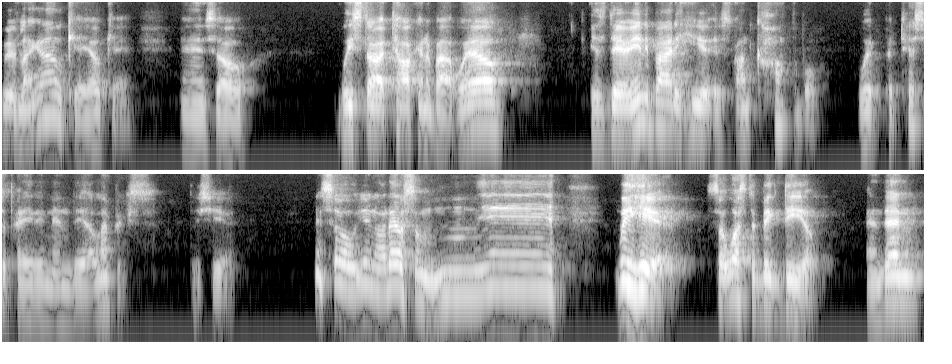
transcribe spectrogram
we were like, okay, okay. And so we start talking about, well, is there anybody here is uncomfortable with participating in the Olympics this year? And so, you know, there was some, mm, yeah, we here. So what's the big deal? And then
